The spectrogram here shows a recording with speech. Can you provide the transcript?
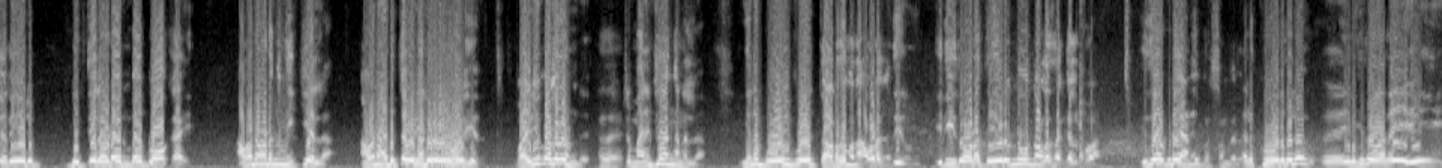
ചെറിയൊരു ഭിത്തിയിലൂടെ വരുമ്പോൾ വരുമ്പോ ബ്ലോക്ക് ആയി. അവൻ അവിടെ നിൽക്കുകയല്ല അവൻ അടുത്ത വഴിയിലൂടെ. വഴി പലതുണ്ട്. പക്ഷെ മനുഷ്യൻ അങ്ങനല്ല. ഇങ്ങനെ പോയി പോയി തടസ്സം അവിടെ തീർന്നു. ഇനി ഇതോടെ തീർന്നു എന്നുള്ള സങ്കല്പമാണ്. ഇത് എവിടെയാണ് ഈ പ്രശ്നം വരുന്നത്. അല്ല കൂടുതലും എനിക്ക് തോന്നുന്നത് ഈ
